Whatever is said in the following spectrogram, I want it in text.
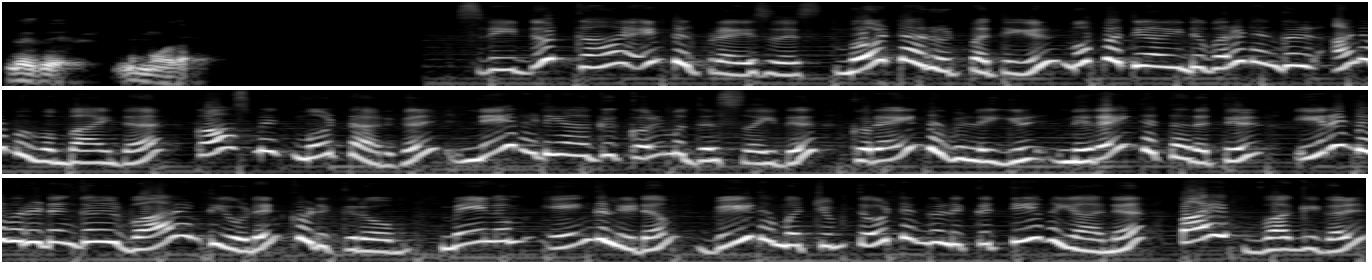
இந்த இது இந்த மோதல். ஸ்ரீ துர்கா என்டர்பிரைசஸ் மோட்டார் உற்பத்தியில் முப்பத்தி ஐந்து வருடங்கள் அனுபவம் வாய்ந்த காஸ்மிக் மோட்டார்கள் நேரடியாக கொள்முதல் செய்து குறைந்த விலையில் நிறைந்த தரத்தில் இரண்டு வருடங்கள் வாரண்டியுடன் கொடுக்கிறோம். மேலும் எங்களிடம் வீடு மற்றும் தோட்டங்களுக்கு தேவையான பைப் வகைகள்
